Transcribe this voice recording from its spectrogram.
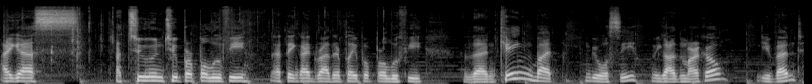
I guess, attuned to purple Luffy. I think I'd rather play purple Luffy than king, but we will see. We got Marco event.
